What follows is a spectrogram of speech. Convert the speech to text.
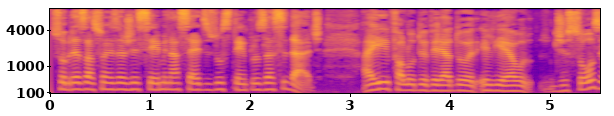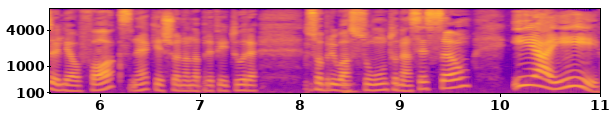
sobre as ações da GCM nas sedes dos templos da cidade. Aí falou do vereador Eliel de Souza, Eliel Fox, né, questionando a prefeitura sobre o assunto na sessão. E aí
